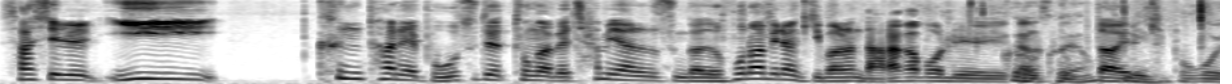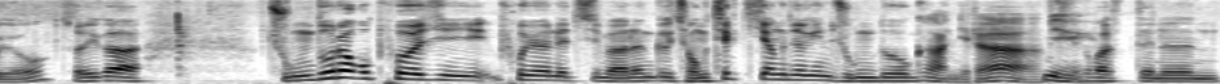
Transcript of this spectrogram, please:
사실 이 큰 판의 보수 대통합에 참여하는 순간 호남이랑 기반은 날아가 버릴 가능성이. 높다 이렇게 예. 보고요. 저희가 중도라고 표현했지만은 그 정책 지향적인 중도가 아니라 예. 제가 봤을 때는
